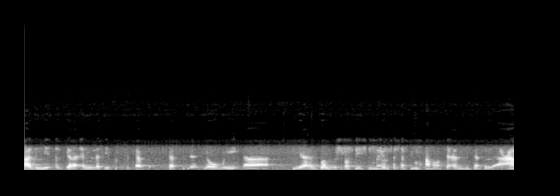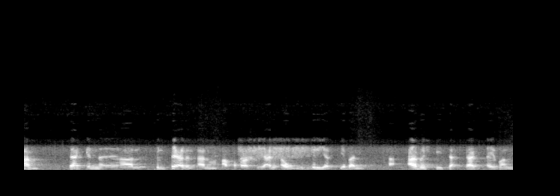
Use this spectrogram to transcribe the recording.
هذه الجرائم التي ترتكب بشكل يومي آه، هي جزء بسيط مما يرتكب في محافظة تعز بشكل عام، لكن آه، بالفعل الآن محافظه يعني أو مديرية جبل حبشي تحتاج أيضا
